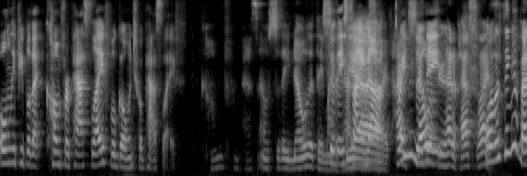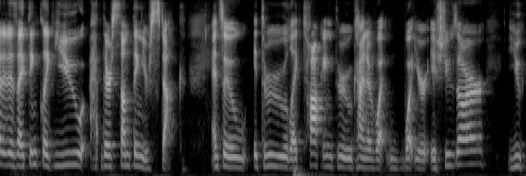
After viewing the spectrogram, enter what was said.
Only people that come for past life will go into a past life. Come from past. Oh, so they know that they might. So have they had sign past up. life. How Right, do you so know they- if you had a past life? Well, the thing about it is, I think like you, there's something you're stuck, and so it, through like talking through kind of what what your issues are, you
